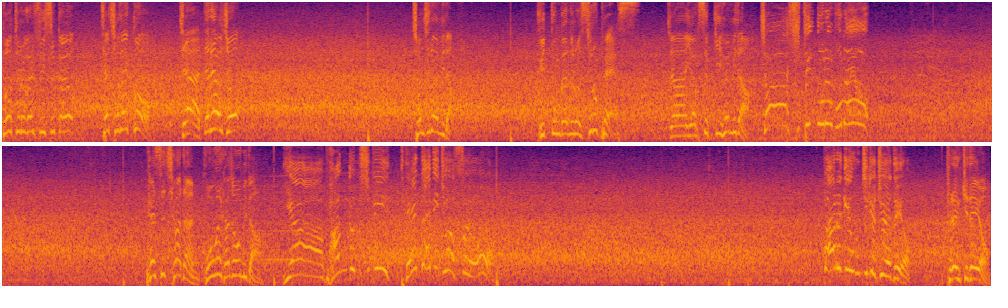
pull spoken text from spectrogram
더 들어갈 수 있을까요? 제쳐냈고 자 때려야죠. 전진합니다. 뒷공간으로 스루 패스. 자 역습 기회입니다. 자, 슈팅 노려보나요? 패스 차단 공을 가져옵니다. 이야 방금 수비 대단히 좋았어요 빠르게 움직여줘야 돼요 프랭키 대용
